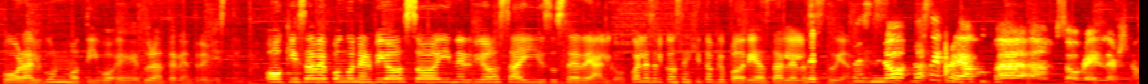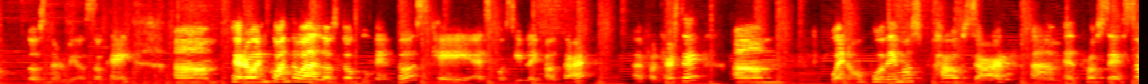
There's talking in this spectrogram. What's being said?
por algún motivo eh, durante la entrevista? O quizá me pongo nervioso y nerviosa y sucede algo. ¿Cuál es el consejito que podrías darle a los pues, estudiantes? Pues no, no se preocupa um, sobre los, los nervios, ¿ok? Um, pero en cuanto a los documentos que es posible faltar, faltarse, um, bueno, podemos pausar um, el proceso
